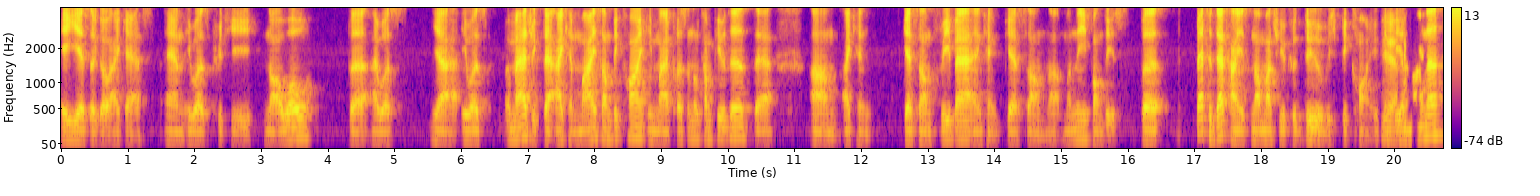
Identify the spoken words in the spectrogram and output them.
eight years ago, I guess, and it was pretty novel. But I was, yeah, it was a magic that I can mine some Bitcoin in my personal computer that um, I can get some feedback and can get some uh, money from this. But back to that time, it's not much you could do with Bitcoin. You can yeah. be a miner,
